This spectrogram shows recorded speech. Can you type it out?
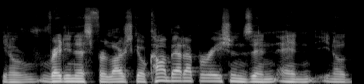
you know, readiness for large scale combat operations and, and, you know,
